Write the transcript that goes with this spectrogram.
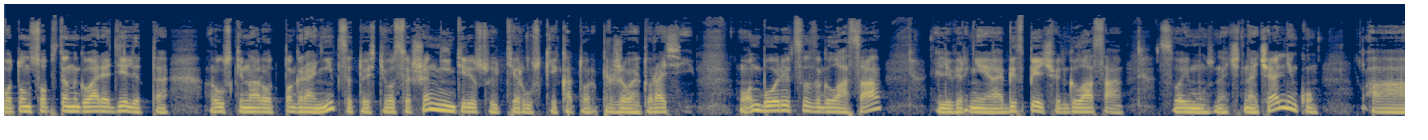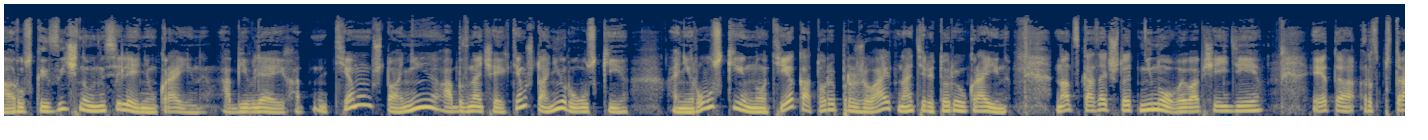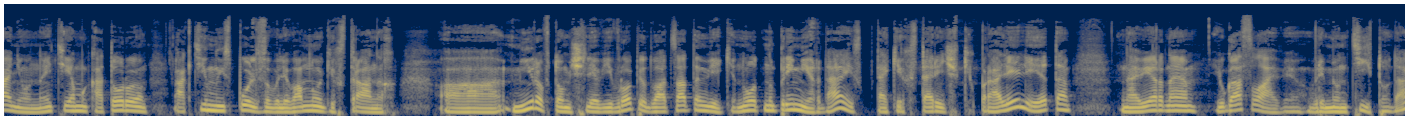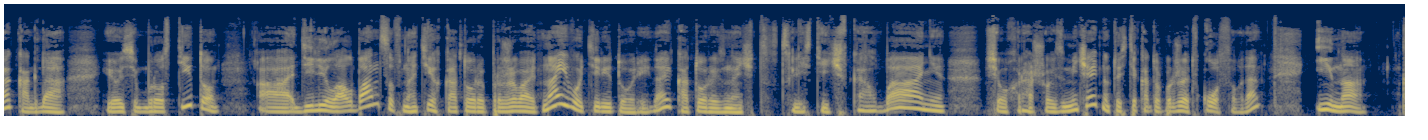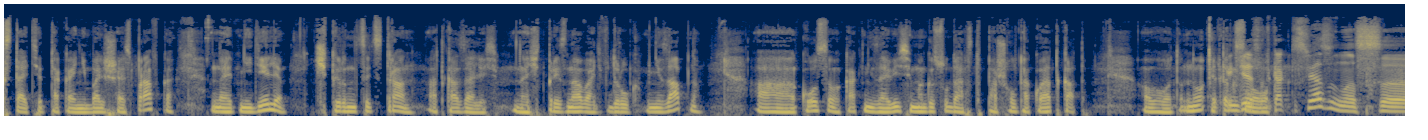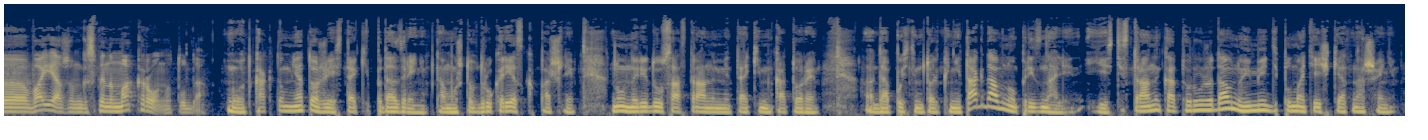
Вот он, собственно говоря, делит русский народ по границе, то есть его совершенно не интересуют те русские, которые проживают в России. Он борется за голоса или вернее обеспечивать голоса своему, значит, начальнику русскоязычного населения Украины, объявляя их тем, что они, обозначая их тем, что они русские. Они русские, но те, которые проживают на территории Украины. Надо сказать, что это не новая вообще идея. Это распространенная тема, которую активно использовали во многих странах а, мира, в том числе в Европе в 20 веке. Ну вот, например, да, из таких исторических параллелей это наверное, Югославия времен Тито, да, когда Иосиф Брос Тито а, делил албанцев на тех, которые проживают на его территории, да, и которые, значит, социалистическая Албания, все хорошо и замечательно, то есть те, которые проживают в Косово, да, и на кстати, такая небольшая справка. На этой неделе 14 стран отказались значит, признавать вдруг внезапно а Косово как независимое государство. Пошел такой откат. Вот. Но это, это интересно, это как-то связано с э, вояжем господина Макрона туда? Вот как-то у меня тоже есть такие подозрения, потому что вдруг резко пошли. Ну, наряду со странами такими, которые, э, допустим, только не так давно признали, есть и страны, которые уже давно имеют дипломатические отношения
